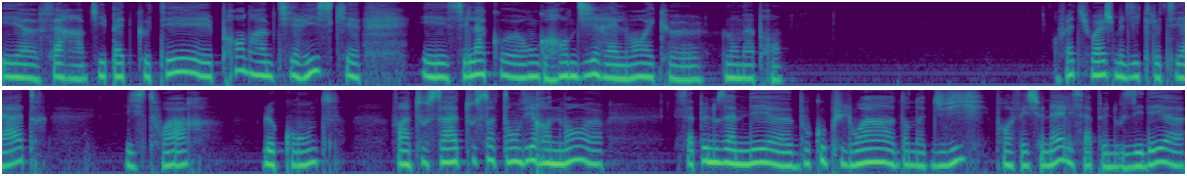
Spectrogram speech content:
et euh, faire un petit pas de côté et prendre un petit risque. Et c'est là qu'on grandit réellement et que l'on apprend. En fait, tu vois, je me dis que le théâtre, l'histoire, le conte, enfin tout ça, tout cet environnement, euh, ça peut nous amener beaucoup plus loin dans notre vie professionnelle et ça peut nous aider à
